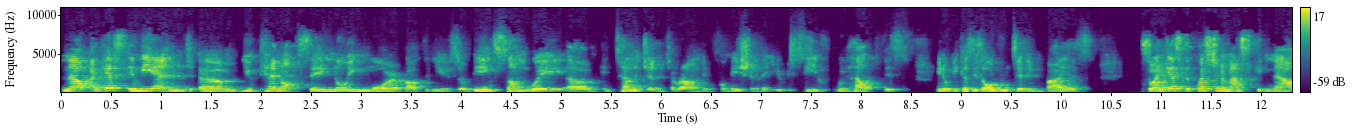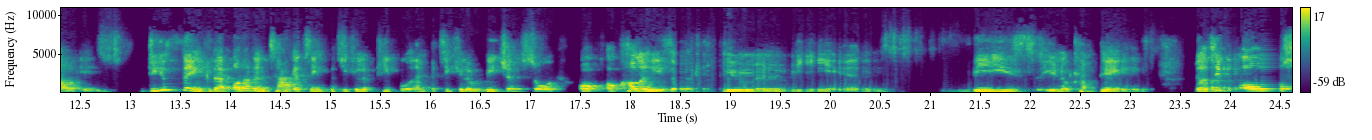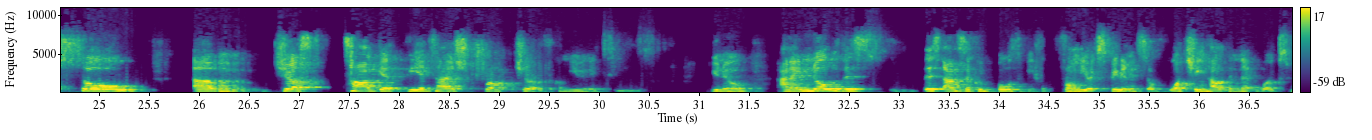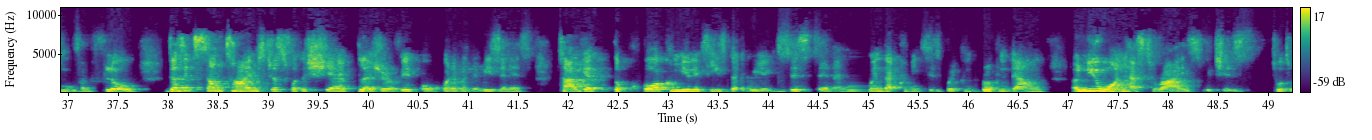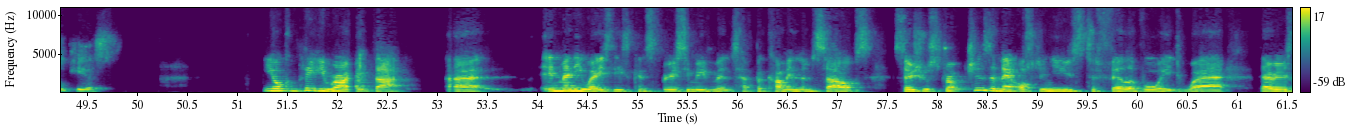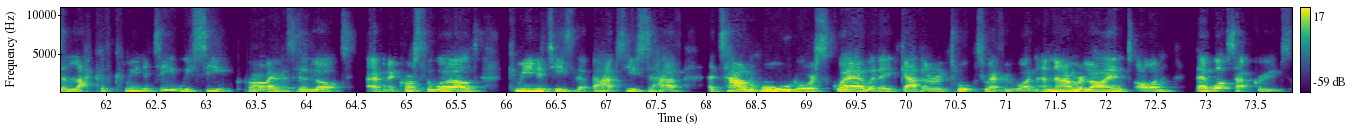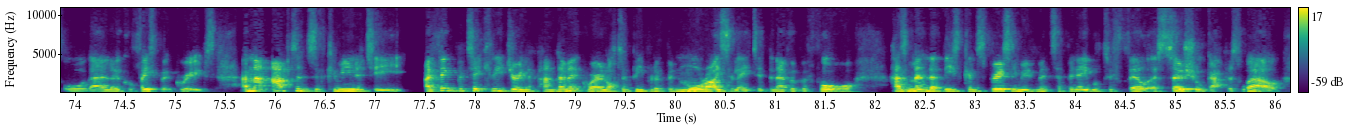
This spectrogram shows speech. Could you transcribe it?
Now, I guess in the end, um, you cannot say knowing more about the news or being some way um, intelligent around information that you receive would help this, you know, because it's all rooted in bias. So I guess the question I'm asking now is do you think that other than targeting particular people and particular regions or, or, or colonies of human beings, these you know campaigns, does it also um, just target the entire structure of communities? You know, and I know this this answer could both be from your experience of watching how the networks move and flow. Does it sometimes, just for the sheer pleasure of it or whatever the reason is, target the core communities that we exist in? And when that community is broken, broken down, a new one has to rise, which is total chaos. You're completely right that uh, in many ways, these conspiracy movements have become in themselves social structures and they're often used to fill a void where there is a lack of community. We see quite a lot um, across the world communities that perhaps used to have a town hall or a square where they'd gather and talk to everyone and now reliant on their WhatsApp groups or their local Facebook groups. And that absence of community, I think, particularly during the pandemic, where a lot of people have been more isolated than ever before, has meant that these conspiracy movements have been able to fill a social gap as well.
